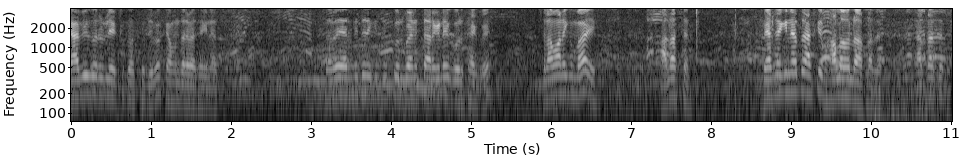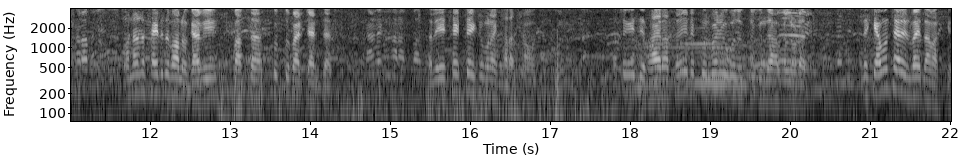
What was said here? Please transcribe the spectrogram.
গাবি গরুলে একটু তথ্য দিব, কেমন তারা বেচা কিনা তবে এর ভিতরে কিছু কোরবানি টার্গেটে গরু থাকবে। সালাম আলাইকুম ভাই। ভালো আছেন? বেচা কিনা তো আজকে ভালো হলো আপনাদের। আপনাদের অন্যান্য সাইডে তো ভালো। গাবি বাচ্চা, খুব তো বাড়ি টানছে আজকে। তাহলে এই সাইডটা একটু মনে হয় খারাপ সম্ভবত আচ্ছা এই যে ভাইয়ের হাতে, এটা কোরবানি উপযুক্ত কিন্তু হালকা লোড আছে। এটা কেমন চাইলেন ভাই দাম আজকে?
